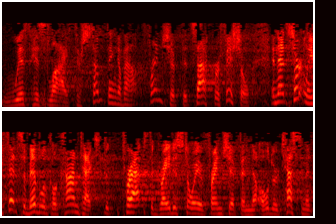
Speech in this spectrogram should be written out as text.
with his life. There's something about friendship that's sacrificial. And that certainly fits the biblical context. Perhaps the greatest story of friendship in the Older Testament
